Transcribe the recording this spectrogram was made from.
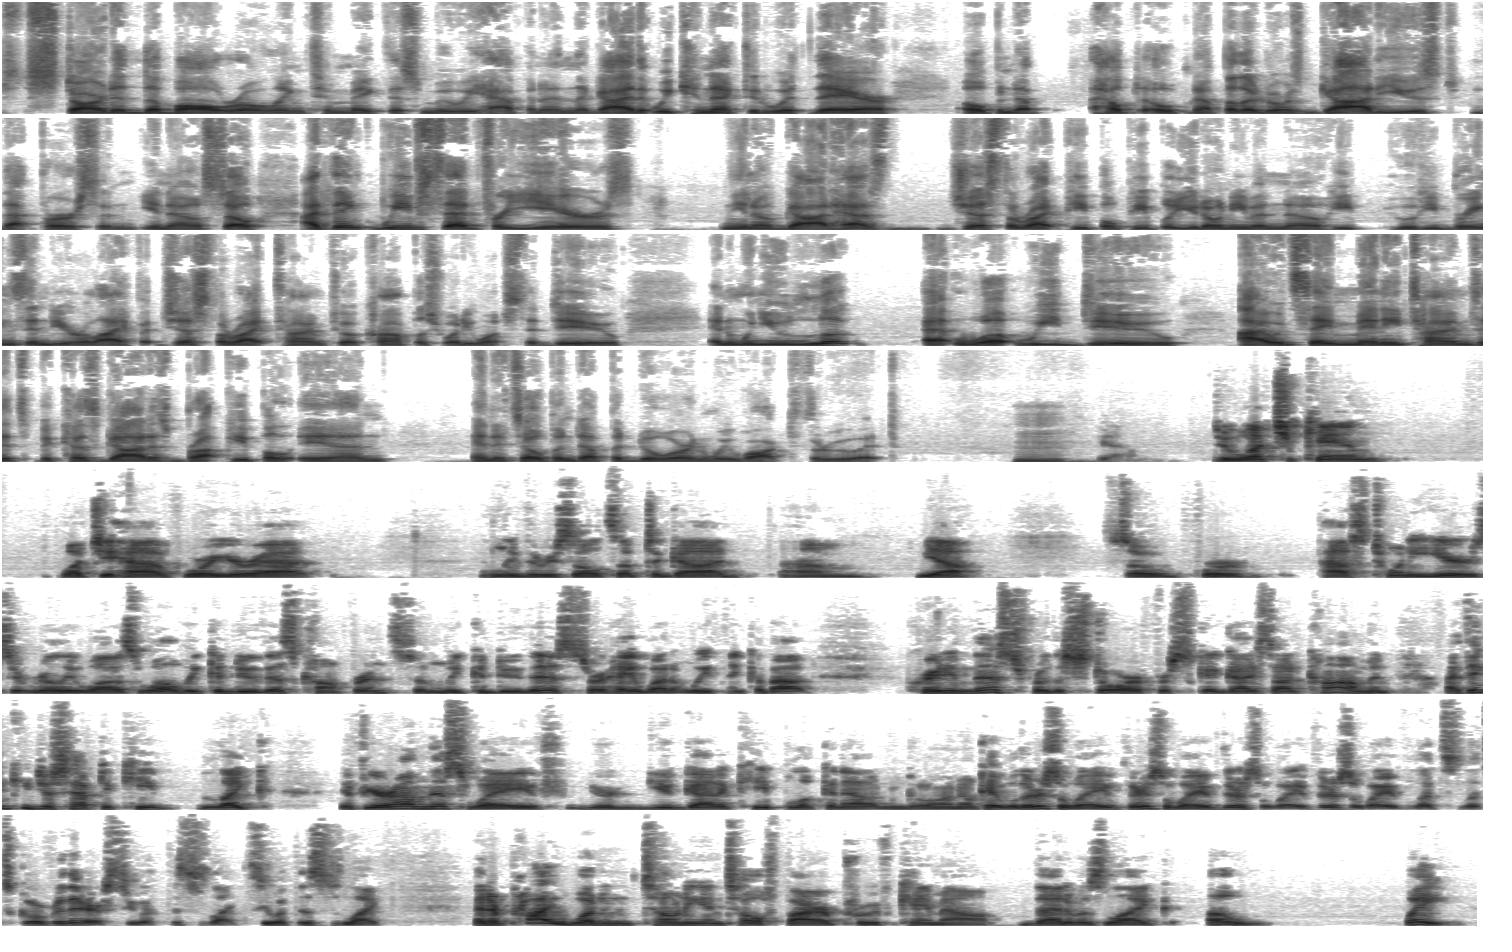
started the ball rolling to make this movie happen. And the guy that we connected with there opened up helped open up other doors. God used that person, you know. So I think we've said for years you know god has just the right people people you don't even know he who he brings into your life at just the right time to accomplish what he wants to do. And when you look at what we do i would say many times it's because god has brought people in and it's opened up a door and we walked through it. Hmm. yeah. Do what you can what you have where you're at and leave the results up to god. Um, yeah. So for past 20 years, it really was, well, we could do this conference and we could do this, or hey, why don't we think about creating this for the store for skitguys.com? And I think you just have to keep like if you're on this wave, you're you've got to keep looking out and going, okay, well, there's a wave, there's a wave, there's a wave, there's a wave. Let's let's go over there, see what this is like, see what this is like. And it probably wasn't Tony until Fireproof came out that it was like, oh, wait,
